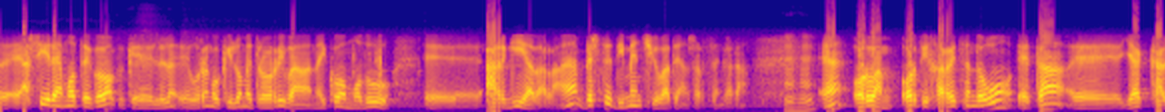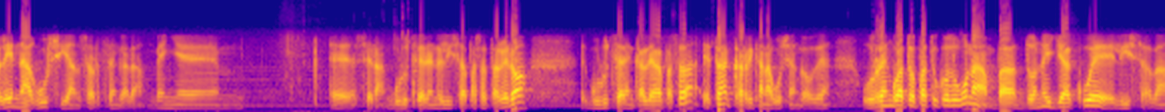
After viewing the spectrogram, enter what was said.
e, hasiera emoteko, que urrengo kilometro horri ba nahiko modu e, argia dala, eh? beste dimentsio batean sartzen gara. Uh eh? Orduan, hortik jarraitzen dugu eta e, ja kale nagusian sartzen gara. Bain e, e, zera, gurutzearen eliza pasata gero, gurutzearen kalea pasada, eta karrika nagusian gaude. Urrengoa topatuko duguna, ba, Done Jakue Eliza da.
